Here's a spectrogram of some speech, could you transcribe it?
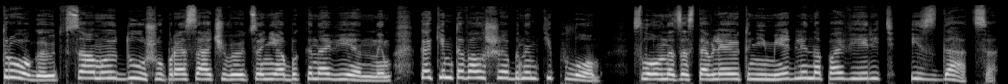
трогают, в самую душу просачиваются необыкновенным, каким-то волшебным теплом, словно заставляют немедленно поверить и сдаться.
